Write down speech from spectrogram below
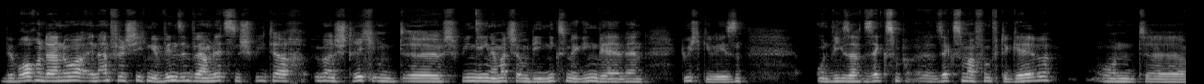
wir brauchen da nur in Anführungsstrichen Gewinn, sind wir am letzten Spieltag über den Strich und äh, spielen gegen eine Mannschaft, um die nichts mehr ging, wir wären durch gewesen. Und wie gesagt, sechs, äh, sechsmal fünfte Gelbe und äh,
